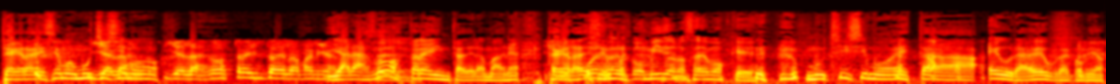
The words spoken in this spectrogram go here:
te agradecemos muchísimo. Y a las, y a las 2.30 de la mañana. Y a las Sí. 2.30 de la mañana. Te Después de agradecemos haber comido no sabemos qué. muchísimo esta Eura, Eura comió.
